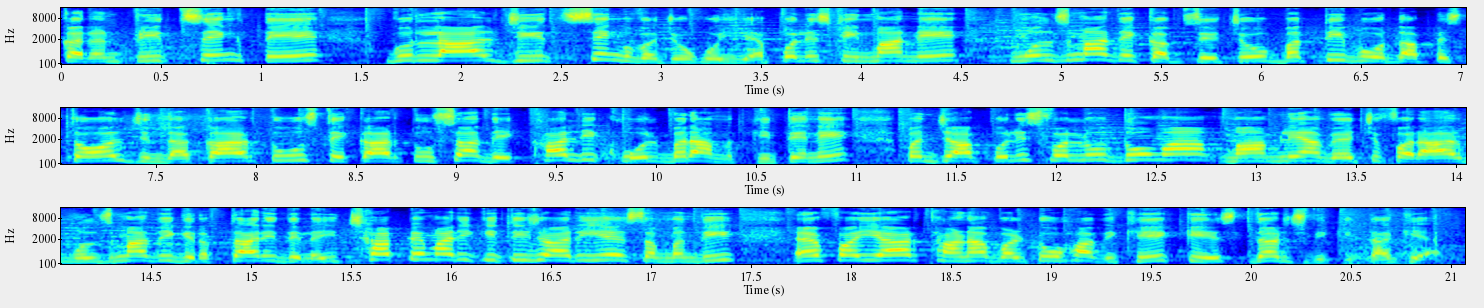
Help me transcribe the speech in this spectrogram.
ਕਰਨਪ੍ਰੀਤ ਸਿੰਘ ਤੇ ਗੁਰਲਾਲਜੀਤ ਸਿੰਘ ਵਜੋਂ ਹੋਈ ਹੈ। ਪੁਲਿਸ ਟੀਮਾਂ ਨੇ ਮੁਲਜ਼ਮਾਂ ਦੇ ਕਬਜ਼ੇ 'ਚੋਂ 32 ਬੋਰ ਦਾ ਪਿਸਤੌਲ, ਜਿੰਦਾ ਕਾਰਤੂਸ ਤੇ ਕਾਰਤੂਸਾਂ ਦੇ ਖਾਲੀ ਖੋਲ ਬਰਾਮਦ ਕੀਤੇ ਨੇ। ਪੰਜਾਬ ਪੁਲਿਸ ਵੱਲੋਂ ਦੋਵਾਂ ਮਾਮਲਿਆਂ ਵਿੱਚ ਫਰਾਰ ਮੁਲਜ਼ਮਾਂ ਦੀ ਗ੍ਰਿਫਤਾਰੀ ਦੇ ਲਈ ਛਾਪੇਮਾਰੀ ਕੀਤੀ ਜਾ ਰਹੀ ਹੈ। ਇਸ ਸੰਬੰਧੀ ਐਫ ਆਈ ਆਰ ਥਾਣਾ ਵਲਟੋਹਾ ਵਿਖੇ ਕੇਸ ਦਰਜ ਵੀ ਕੀਤਾ ਗਿਆ ਹੈ।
